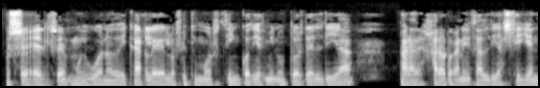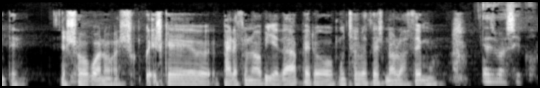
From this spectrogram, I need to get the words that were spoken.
Pues es, es muy bueno dedicarle los últimos 5 o 10 minutos del día para dejar organizado el día siguiente. Eso, bueno, es, es que parece una obviedad, pero muchas veces no lo hacemos. Es básico.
